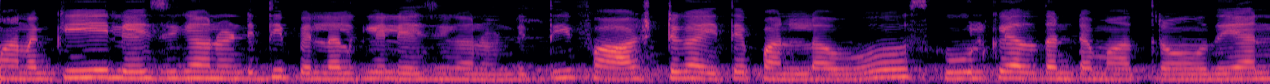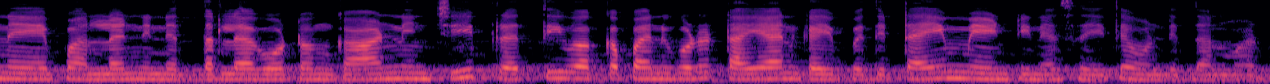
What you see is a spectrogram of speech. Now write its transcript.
మనకి లేజీగా ఉండిద్ది పిల్లలకి లేజీగా ఉండిద్ది. ఫాస్ట్గా అయితే పనులు అవ్వు స్కూల్కి వెళ్తుంటే మాత్రం ఉదయాన్నే పనులన్నీ నిద్ర లేకపోవటం కాడి నుంచి ప్రతి ఒక్క పని కూడా టయానికి అయిపోద్ది. టైం మెయింటెనెన్స్ అయితే ఉండిద్ది అనమాట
